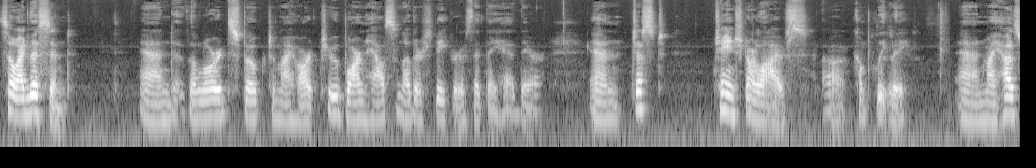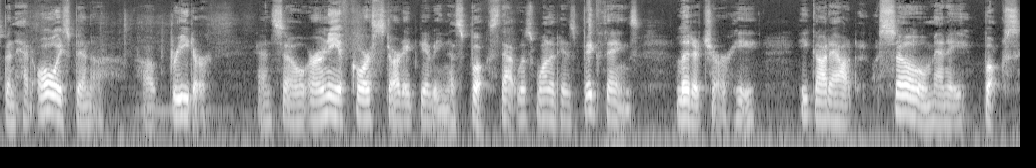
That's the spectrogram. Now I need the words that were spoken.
So I listened. And the Lord spoke to my heart through Barnhouse and other speakers that they had there and just changed our lives uh, completely. And my husband had always been a, a reader. And so Ernie, of course, started giving us books. That was one of his big things literature. He he got out so many books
